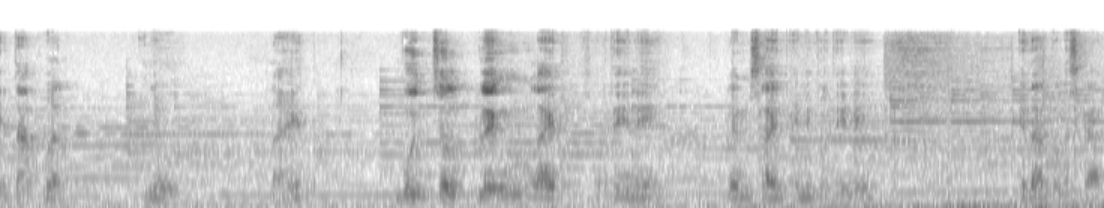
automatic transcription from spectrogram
Kita buat new light. Muncul blank light seperti ini. Blank slide ini seperti ini. Kita tuliskan.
